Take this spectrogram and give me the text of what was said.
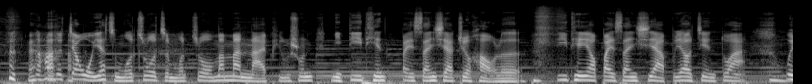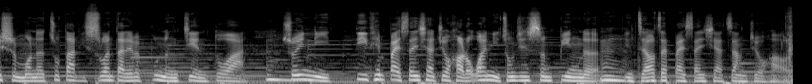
然后他就教我要怎么做，怎么做，慢慢来。比如说，你第一天拜三下就好了，第一天要拜三下，不要间断。嗯、为什么呢？做大礼十万大礼拜不能间断，嗯、所以你第一天拜三下就好了。万一你中间生病了，嗯、你只要再拜三下，这样就好了。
